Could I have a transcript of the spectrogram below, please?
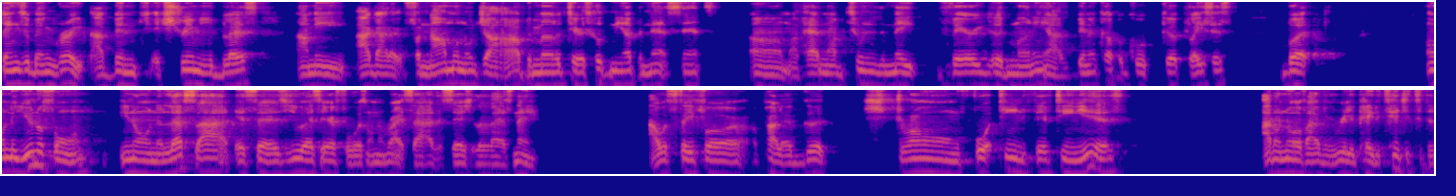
things have been great. I've been extremely blessed. I mean, I got a phenomenal job. The military's hooked me up in that sense. Um, I've had an opportunity to make very good money. I've been a couple good places. But on the uniform, you know, on the left side, it says U.S. Air Force. On the right side, it says your last name. I would say for probably a good, strong 14, 15 years, I don't know if I ever really paid attention to the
